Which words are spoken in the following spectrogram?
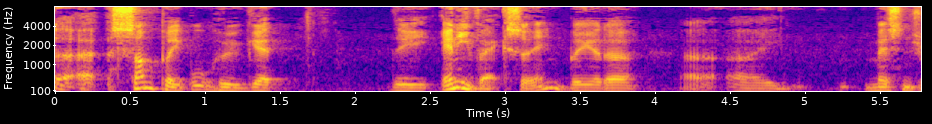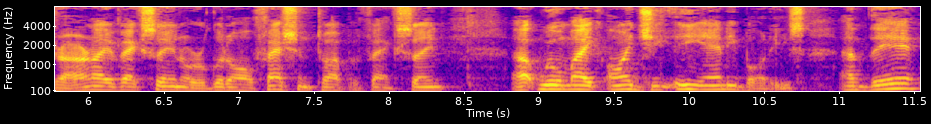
uh, some people who get the any vaccine, be it a, a, a messenger RNA vaccine or a good old-fashioned type of vaccine, uh, will make IgE antibodies, and they're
